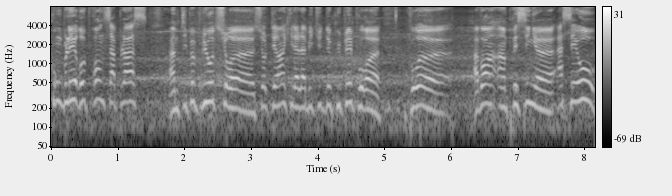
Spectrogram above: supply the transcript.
combler, reprendre sa place un petit peu plus haute sur, euh, sur le terrain qu'il a l'habitude d'occuper pour, euh, pour euh, avoir un, un pressing euh, assez haut.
